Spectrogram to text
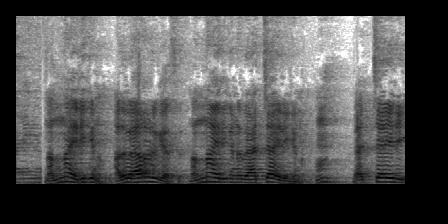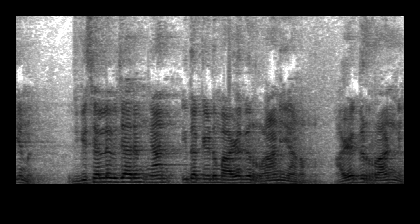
ആരെങ്കിലും. നന്നായിരിക്കണം. അത് വേറൊരു കേസ്. നന്നായിരിക്കണം വെച്ചായിരിക്കണം. ഉം? വെച്ചായിരിക്കണം. ജിഗിസലിന്റെ വിചാരം ഞാൻ ഇതൊക്കെ ഇടുമ്പോ അഴക് റാണിയാണെന്ന്. അഴക് റാണി.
